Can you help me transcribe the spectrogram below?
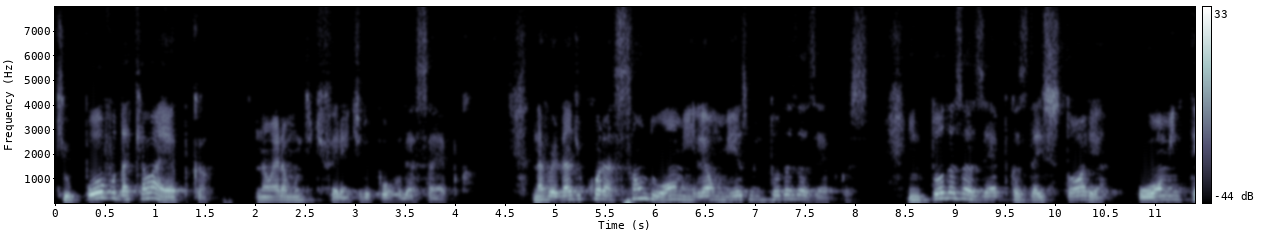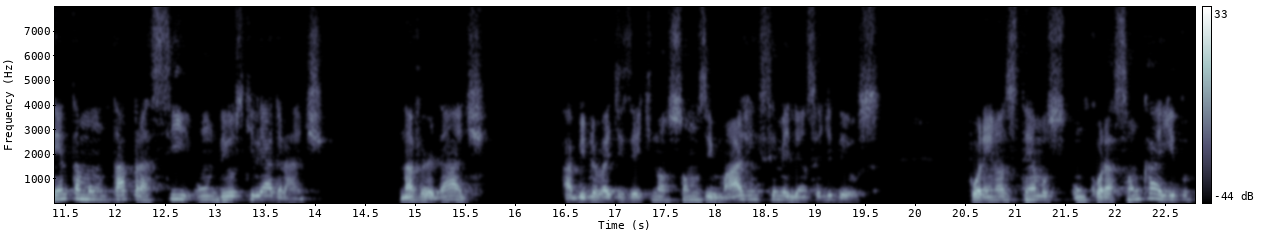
que o povo daquela época não era muito diferente do povo dessa época. Na verdade, o coração do homem ele é o mesmo em todas as épocas. Em todas as épocas da história, o homem tenta montar para si um Deus que lhe agrade. Na verdade, a Bíblia vai dizer que nós somos imagem e semelhança de Deus. Porém, nós temos um coração caído,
